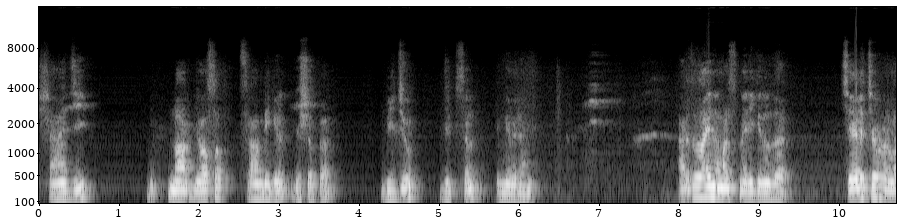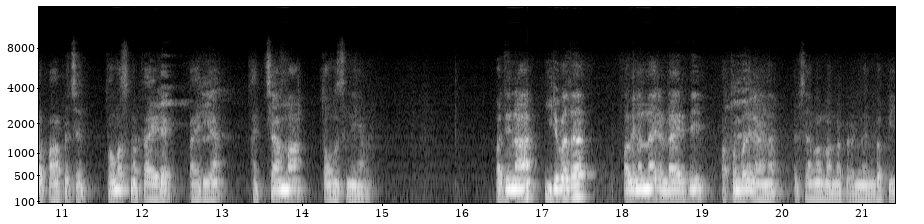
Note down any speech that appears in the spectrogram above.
Shaji Mar Joseph Srampickal bishop Biju Jipson എന്നിവരാണ്. അടുത്തതായി നമ്മൾ സ്മരിക്കുന്നത് ചേലച്ചോടുള്ള പാപ്പച്ചൻ തോമസ് മത്തായിയുടെ ഭാര്യ അച്ചാമ്മ തോമസിനെയാണ്. പതിനാ ഇരുപത് പതിനൊന്ന് രണ്ടായിരത്തി പത്തൊമ്പതിലാണ് അച്ചാമ്മ മരണപ്പെടുന്നത്. എൺപത്തി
